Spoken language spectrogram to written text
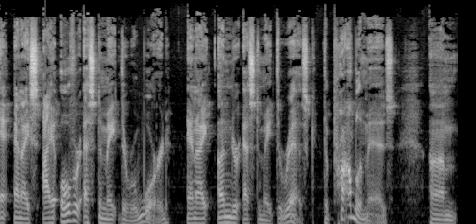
And I overestimate the reward and I underestimate the risk. The problem is, um,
